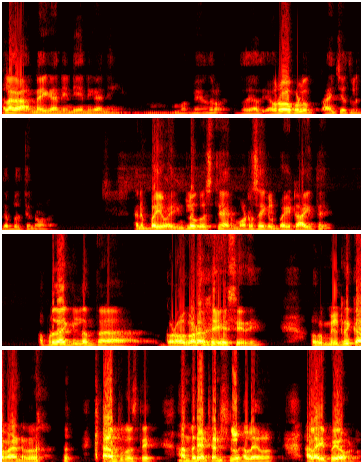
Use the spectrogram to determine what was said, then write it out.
అలాగా అన్నయ్య కానీ నేను కానీ మేమందరం ఎవరో ఒకళ్ళు ఆయన చేతుల్లో దెబ్బలు తినేవాళ్ళం. ఆయన భయం ఆయన ఇంట్లోకి వస్తే ఆయన మోటార్ సైకిల్ బయట ఆగితే అప్పుడు దాకా ఇల్లంతా గొడవ గొడవ చేసేది. ఒక మిలిటరీ కమాండర్ క్యాంప్కి వస్తే అందరి అటెన్షన్ అలా అలా అయిపోయేవాళ్ళం.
